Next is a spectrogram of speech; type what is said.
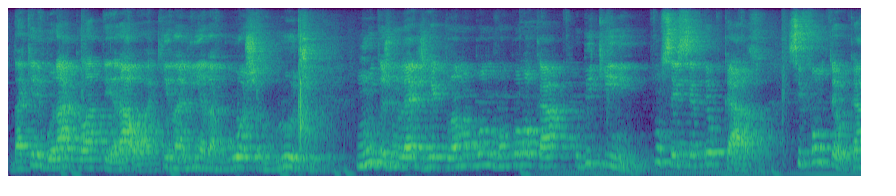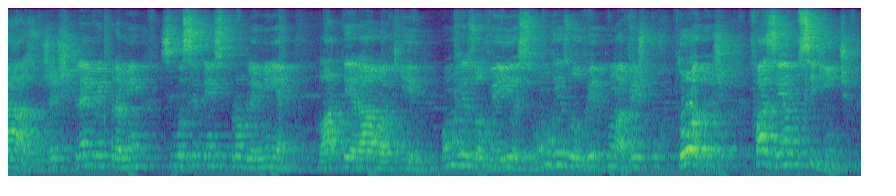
daquele buraco lateral aqui na linha da coxa, do glúteo? Muitas mulheres reclamam quando vão colocar o biquíni. Não sei se é teu caso. Se for o teu caso, já escreve aí para mim se você tem esse probleminha lateral aqui. Vamos resolver isso? Vamos resolver uma vez por todas, fazendo o seguinte.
